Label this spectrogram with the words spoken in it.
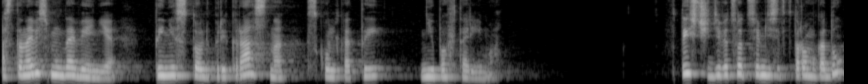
«Остановись мгновение, ты не столь прекрасна, сколько ты неповторима». В 1972 году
